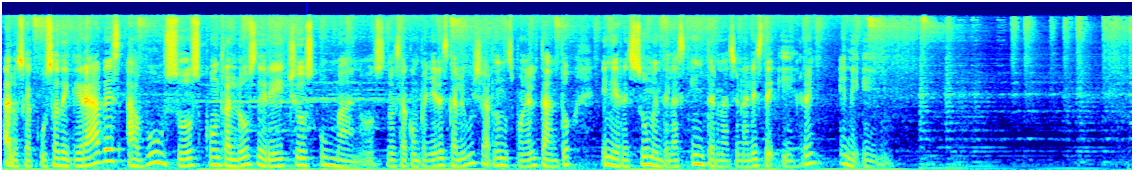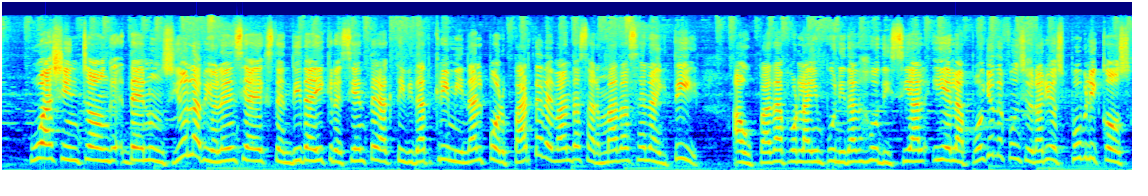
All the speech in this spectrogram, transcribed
a los que acusa de graves abusos contra los derechos humanos. Nuestra compañera Escalé Bouchardo nos pone al tanto en el resumen de las internacionales de RNN. Washington denunció la violencia extendida y creciente actividad criminal por parte de bandas armadas en Haití aupada por la impunidad judicial y el apoyo de funcionarios públicos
